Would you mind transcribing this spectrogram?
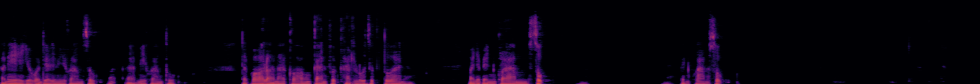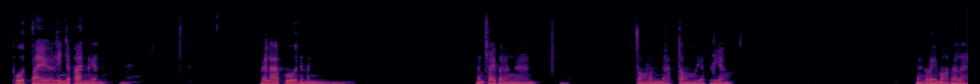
อันนี้อยู่คนเดียวจะมีความสุขมีความทุกข์ แต่พอแล้วนะของการฝึกหัดรู้สึกตัวเนี่ยมันจะเป็นความสุข เป็นความสุข พูดไปก็ลิ้นจะพันกัน เวลาพูดเนี่ยมัน มันใช้พลังงาน ต้องลำดับต้องเรียบเรียง มันก็ไม่เหมาะเท่าไหร่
